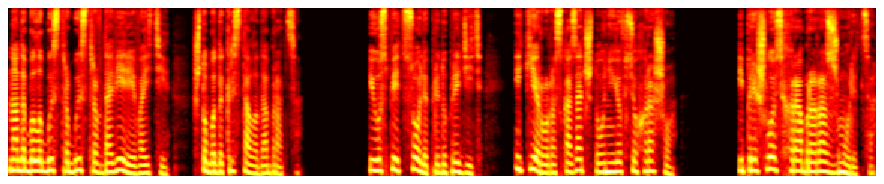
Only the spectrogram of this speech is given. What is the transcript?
Надо было быстро-быстро в доверие войти, чтобы до кристалла добраться. И успеть Соля предупредить, и Керу рассказать, что у нее все хорошо — и пришлось храбро разжмуриться.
